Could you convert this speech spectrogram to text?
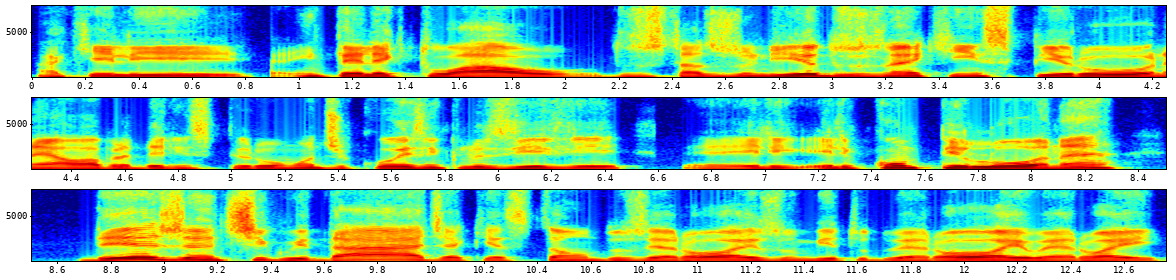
aquele intelectual dos Estados Unidos, né, que inspirou, né, a obra dele inspirou um monte de coisa, inclusive eh, ele, ele compilou, né, desde a antiguidade, a questão dos heróis, o mito do herói, o herói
